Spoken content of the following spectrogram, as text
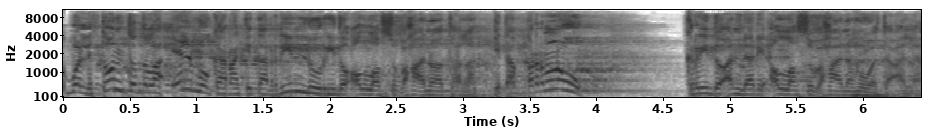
Boleh tuntutlah ilmu karena kita rindu ridho Allah Subhanahu wa taala. Kita perlu keridoan dari Allah Subhanahu wa taala.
